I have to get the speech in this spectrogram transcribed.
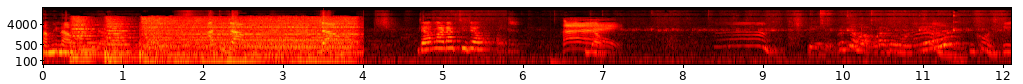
আমি না বলে যাব আচ্ছা যাও যাও যাও মা রাখছি যাও যাও বুঝছ বাবা তোমাকে করবি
